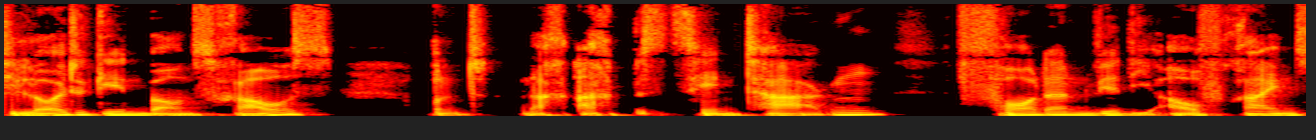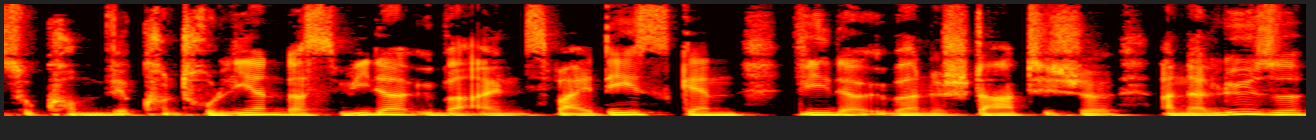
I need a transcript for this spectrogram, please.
Die Leute gehen bei uns raus und nach acht bis zehn Tagen fordern wir die auf, reinzukommen. Wir kontrollieren das wieder über einen 2D-Scan, wieder über eine statische Analyse.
